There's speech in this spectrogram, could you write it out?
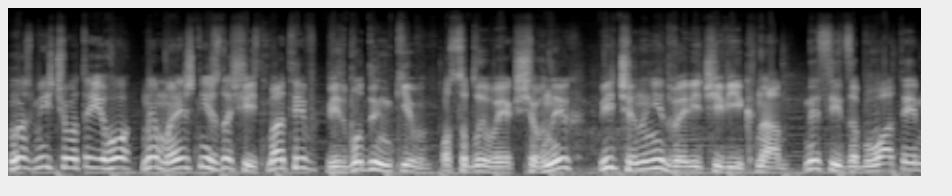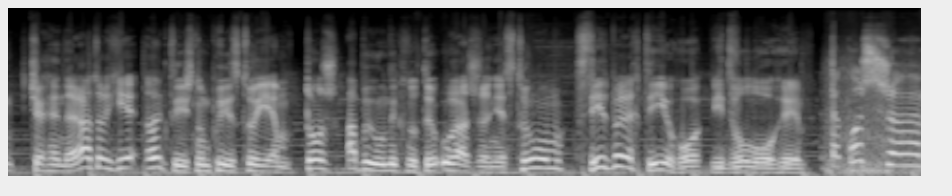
розміщувати його не менш ніж за 6 метрів від будинків, особливо якщо в них відчинені двері чи вікна. Не слід забувати, що генератор є електричним пристроєм. Тож, аби уникнути ураження струмом, слід берегти його від вологи. Також е,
